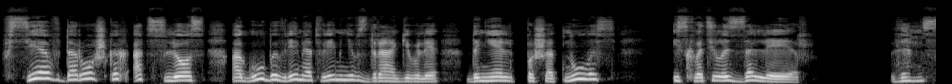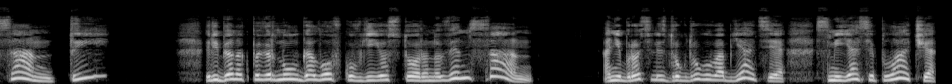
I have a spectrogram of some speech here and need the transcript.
все в дорожках от слез, а губы время от времени вздрагивали. Даниэль пошатнулась и схватилась за леер. «Венсан, ты?» Ребенок повернул головку в ее сторону. «Венсан!» Они бросились друг другу в объятия, смеясь и плача.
